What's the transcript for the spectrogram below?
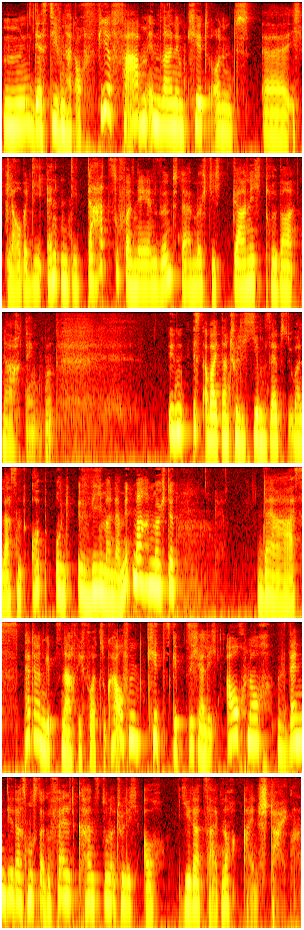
Mm, der Steven hat auch vier Farben in seinem Kit und äh, ich glaube, die Enden, die da zu vernähen sind, da möchte ich gar nicht drüber nachdenken. Ist aber natürlich jedem selbst überlassen, ob und wie man da mitmachen möchte. Das Pattern gibt es nach wie vor zu kaufen. Kits gibt es sicherlich auch noch. Wenn dir das Muster gefällt, kannst du natürlich auch jederzeit noch einsteigen.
